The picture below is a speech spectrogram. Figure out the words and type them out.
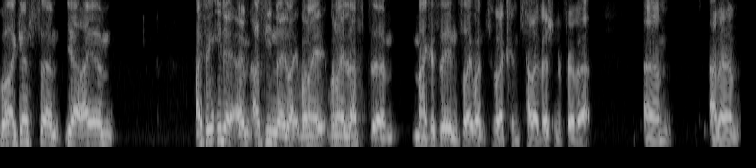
Well, I guess um, yeah, I um, I think you know, um, as you know, like when I when I left um, magazines, I went to work in television for a bit, um, and um,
